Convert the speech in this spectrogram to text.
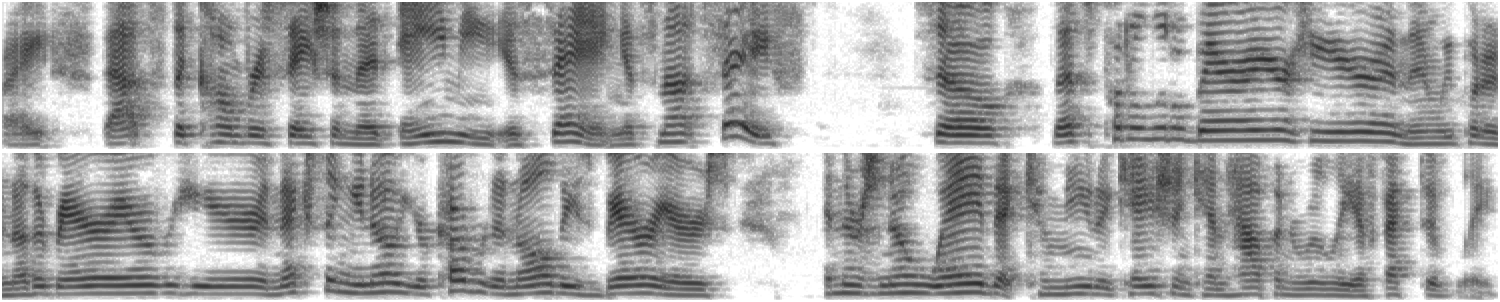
right? That's the conversation that Amy is saying. It's not safe. So let's put a little barrier here, and then we put another barrier over here. And next thing you know, you're covered in all these barriers, and there's no way that communication can happen really effectively.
